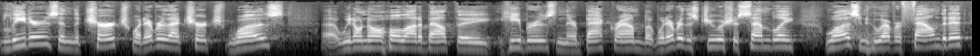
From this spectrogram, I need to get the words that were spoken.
leaders in the church, whatever that church was, uh, we don't know a whole lot about the Hebrews and their background, but whatever this Jewish assembly was and whoever founded it,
